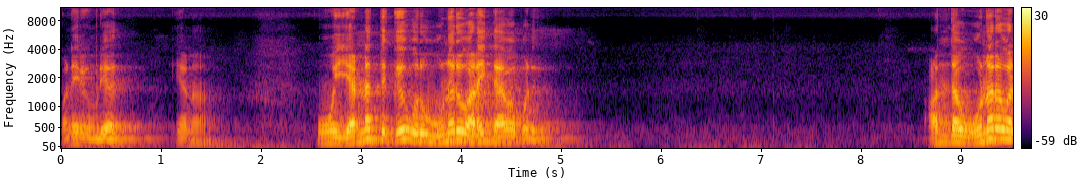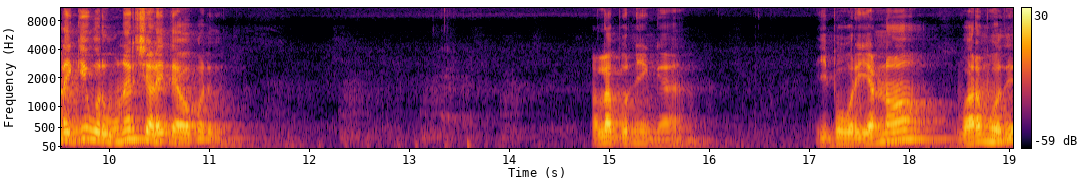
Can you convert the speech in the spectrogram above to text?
பண்ணியிருக்க முடியாது. ஏன்னா உன் எண்ணத்துக்கு ஒரு உணர்வு அலை தேவைப்படுது. அந்த உணர்வலைக்கு ஒரு உணர்ச்சி அலை தேவைப்படுது. நல்லா புரிஞ்சுங்க. இப்போ ஒரு எண்ணம் வரும்போது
